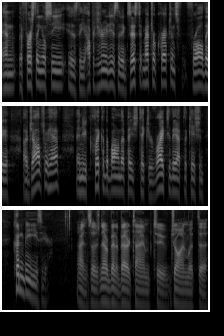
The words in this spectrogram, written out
And the first thing you'll see is the opportunities that exist at Metro Corrections for all the uh, jobs we have. And you click at the bottom of that page, it takes you right to the application. Couldn't be easier. All right, and so there's never been a better time to join with the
